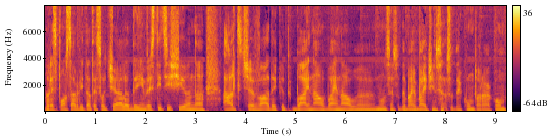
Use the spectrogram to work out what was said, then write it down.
responsabilitate socială, de investiții și în uh, altceva decât buy now, buy now now, uh, nu în sensul de bye-bye, ci în sensul de cumpără acum.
